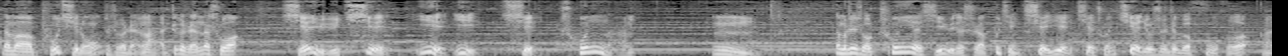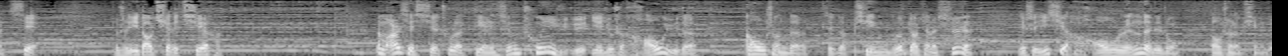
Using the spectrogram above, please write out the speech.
那么蒲启龙这是个人了，这个人呢说，写语切夜意，切春难，嗯，那么这首《春夜喜雨》的诗啊，不仅切夜切春，切就是这个复合啊，切就是一刀切的切哈。那么，而且写出了典型春雨，也就是好雨的高尚的这个品格表现的诗人，也是一切好人的这种高尚的品格。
